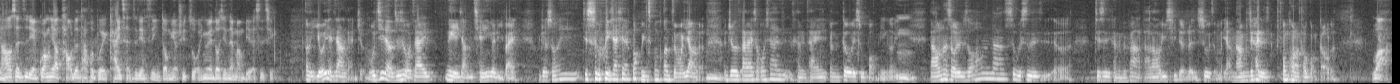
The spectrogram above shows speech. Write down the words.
然后甚至连光要讨论它会不会开成这件事情都没有去做，因为都现在忙别的事情。呃，有一点这样的感觉，我记得就是我在那个演讲的前一个礼拜。我就说，哎、欸，就是问一下现在报名状况怎么样了？嗯，就大概说，哦，现在可能才嗯个位数报名而已。嗯，然后那时候就说，哦，那是不是呃，就是可能没办法达到预期的人数怎么样？然后就开始疯狂的投广告了。哇，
